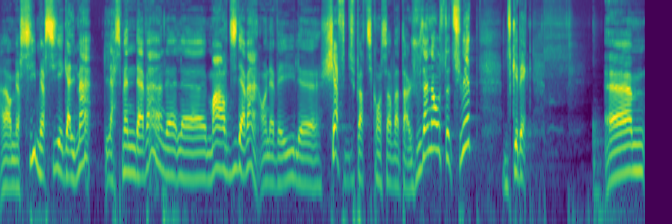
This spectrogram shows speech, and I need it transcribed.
Alors, merci. Merci également. La semaine d'avant, le, mardi d'avant, on avait eu le chef du Parti conservateur. Je vous annonce tout de suite du Québec. Euh,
